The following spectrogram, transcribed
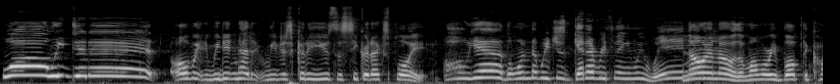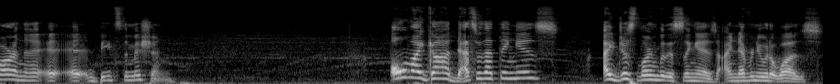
Whoa, we did it! Oh, we, we didn't have we just could have used the secret exploit. Oh yeah, the one that we just get everything and we win. No, no, no, the one where we blow up the car and then it, it, it beats the mission. Oh my god, that's what that thing is? I just learned what this thing is. I never knew what it was.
